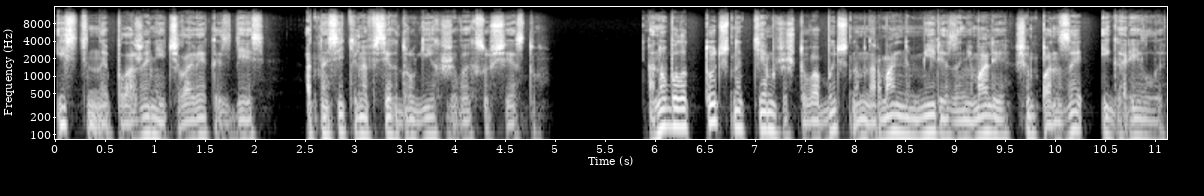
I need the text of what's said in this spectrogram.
истинное положение человека здесь относительно всех других живых существ. Оно было точно тем же, что в обычном нормальном мире занимали шимпанзе и гориллы.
